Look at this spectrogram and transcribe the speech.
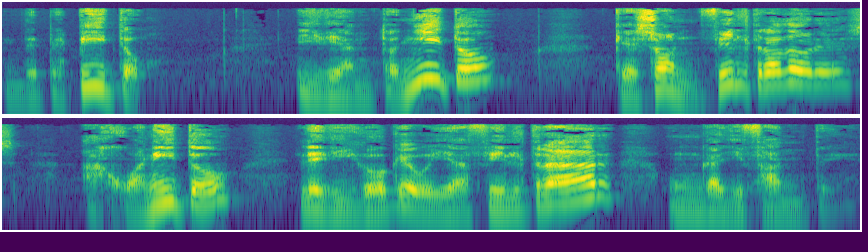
de Pepito y de Antoñito, que son filtradores, a Juanito le digo que voy a filtrar un gallifante.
